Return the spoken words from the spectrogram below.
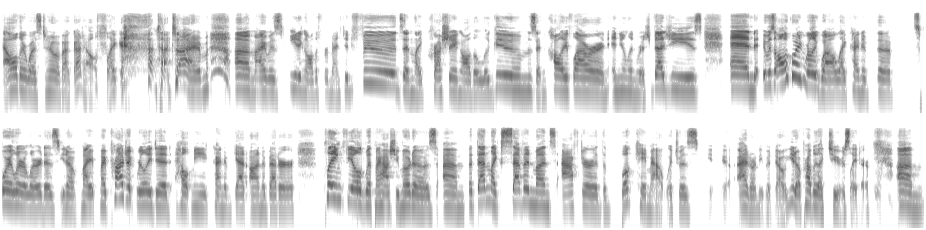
all there was to know about gut health. Like at that time, um, I was eating all the fermented foods and like crushing all the legumes and cauliflower and inulin rich veggies. And it was all going really well. Like kind of the spoiler alert is you know my my project really did help me kind of get on a better playing field with my hashimoto's um, but then like seven months after the book came out which was i don't even know you know probably like two years later um,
